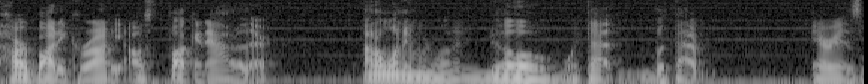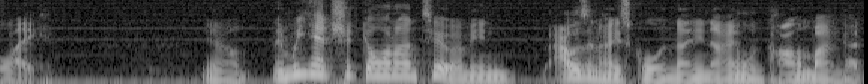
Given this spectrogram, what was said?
hard body karate. I was fucking out of there. I don't want even want to know what that what that area is like. You know, and we had shit going on too. I mean, I was in high school in '99 when Columbine got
